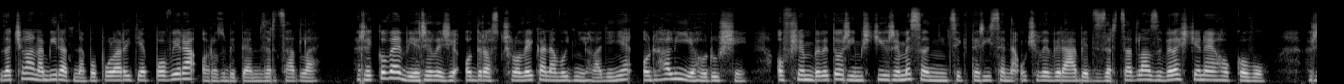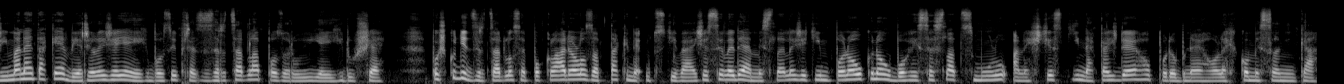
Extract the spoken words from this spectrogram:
začala nabírat na popularitě pověra o rozbitém zrcadle. Řekové věřili, že odraz člověka na vodní hladině odhalí jeho duši. Ovšem byli to římští řemeslníci, kteří se naučili vyrábět zrcadla z vyleštěného kovu. Římané také věřili, že jejich bozy přes zrcadla pozorují jejich duše. Poškodit zrcadlo se pokládalo za tak neúctivé, že si lidé mysleli, že tím ponouknou bohy seslat smůlu a neštěstí na každého podobného lehkomyslníka.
